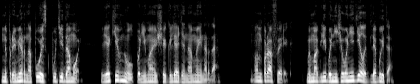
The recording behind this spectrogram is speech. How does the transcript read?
Например, на поиск пути домой. Я кивнул, понимающе глядя на Мейнарда. Он прав, Эрик. Мы могли бы ничего не делать для быта.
